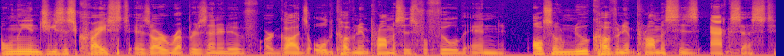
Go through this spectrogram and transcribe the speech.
Only in Jesus Christ as our representative are God's old covenant promises fulfilled and also new covenant promises accessed.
